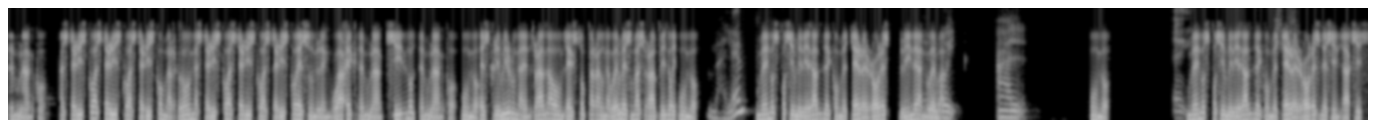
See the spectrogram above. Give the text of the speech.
En blanco. Asterisco, asterisco, asterisco, marrón, asterisco, asterisco, asterisco es un lenguaje en blanco. Signo en blanco. Uno. Escribir una entrada o un texto para una web es más rápido. Uno. ¿Vale? Menos posibilidad de cometer errores. Línea nueva. voy al Uno. Menos posibilidad de cometer errores de sintaxis.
